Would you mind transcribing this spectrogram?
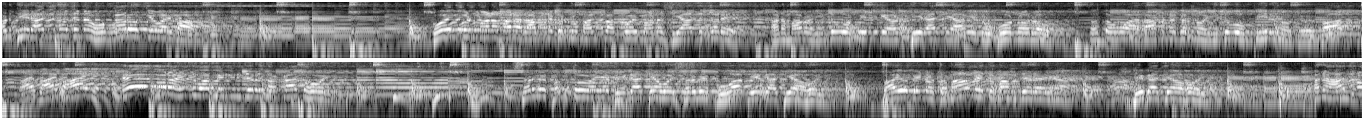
અડધી રાતનો તેને હોકારો કહેવાય બાપ. કોઈ પણ મારા મારા રામનગરનો માલપા કોઈ માણસ યાદ કરે અને મારો હિન્દુઓ પીર કે અડધી રાતે આવીને ઊભો ન રહો તો તો હું આ રામનગરનો હિન્દુઓ પીર નો કહેવાય બાપ. ભાઈ ભાઈ ભાઈ. એ મારા હિન્દુઓ પીરની જ્યારે તાકાત હોય. સર્વે ભક્તો અહીંયા ભેગા થયા હોય સર્વે ભુવા ભેગા થયા હોય. ભાઈઓ બહેનો તમામે તમામ જ્યારે અહીંયા ભેગા થયા હોય. અને આજનો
